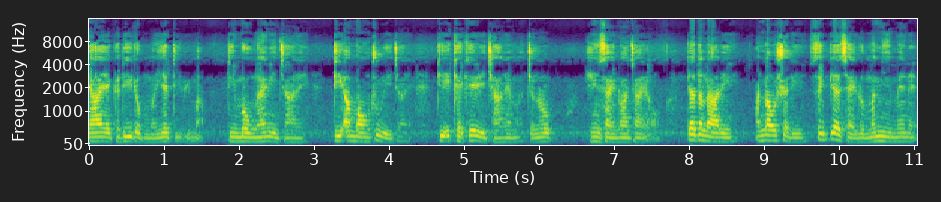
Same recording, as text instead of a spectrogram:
ယားရဲ့ဂတိတော်ပေါ်မှာယက်တည်ပြီးမှဒီမုံငန်းတွေကြားတယ်ဒီအမောင်ထုတွေကြားတယ်ဒီအခက်ခဲတွေကြားထဲမှာကျွန်တော်တို့ရင်ဆိုင်သွားကြရအောင် ပြဿနာတွေအနောက်ရှက်တွေစိတ်ပြက်ဆိုင်လို့မမြင်မဲနဲ့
